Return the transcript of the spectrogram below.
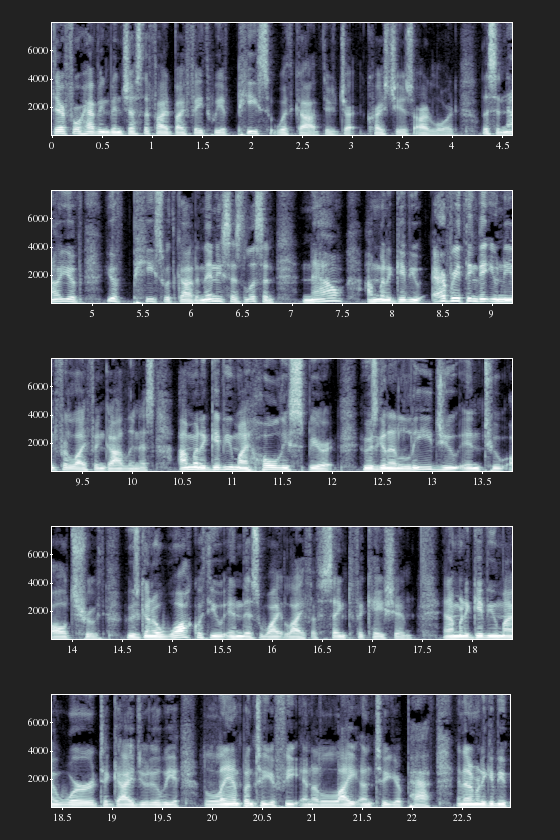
Therefore, having been justified by faith, we have peace with God through Christ Jesus our Lord. Listen, now you have you have peace with God. And then he says, Listen, now I'm going to give you everything that you need for life and godliness. I'm going to give you my Holy Spirit, who's going to lead you into all truth, who's going to walk with you in this white life of sanctification. And I'm going to give you my word to guide you. It'll be a lamp unto your feet and a light unto your path. And then I'm going to give you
